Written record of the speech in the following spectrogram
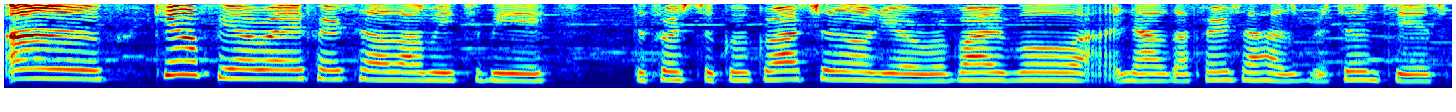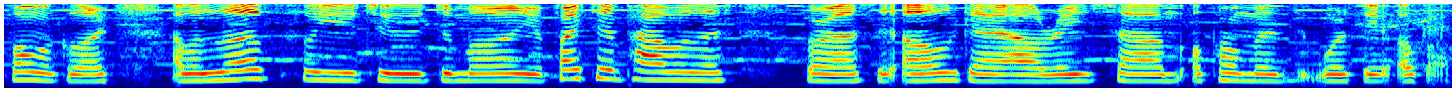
Um, King of Fiore, first allow me to be the first to congratulate on your revival, and now that Fairy Tail has returned to his former glory, I would love for you to demand your fighting powerless for us to all get our range some opponent worthy. Okay.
